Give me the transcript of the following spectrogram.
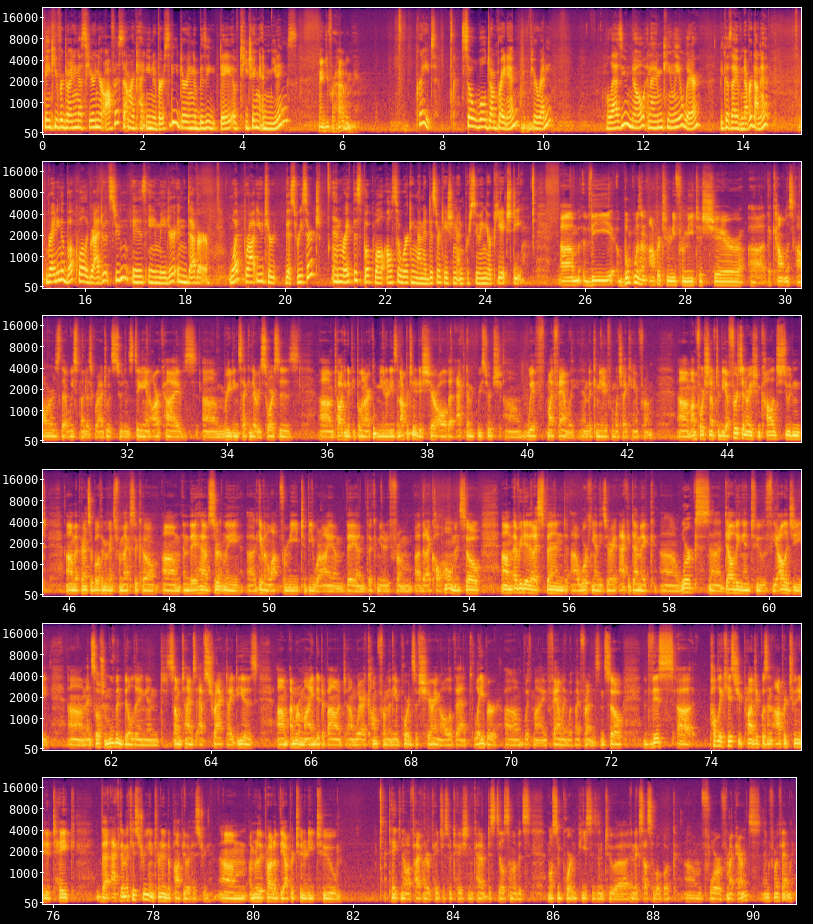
Thank you for joining us here in your office at Marquette University during a busy day of teaching and meetings. Thank you for having me. Great. So we'll jump right in mm-hmm. if you're ready. Well, as you know, and I am keenly aware because I have never done it, writing a book while a graduate student is a major endeavor. What brought you to this research and write this book while also working on a dissertation and pursuing your PhD? Um, the book was an opportunity for me to share uh, the countless hours that we spend as graduate students digging in archives, um, reading secondary sources, um, talking to people in our communities, an opportunity to share all of that academic research um, with my family and the community from which I came from. Um, I'm fortunate enough to be a first generation college student. Um, my parents are both immigrants from Mexico, um, and they have certainly uh, given a lot for me to be where I am, they and the community from uh, that I call home. And so um, every day that I spend uh, working on these very academic uh, works, uh, delving into theology um, and social movement building and sometimes abstract ideas, um, I'm reminded about um, where I come from and the importance of sharing all of that labor um, with my family and with my friends. And so, this uh, public history project was an opportunity to take that academic history and turn it into popular history. Um, I'm really proud of the opportunity to take you know a 500 page dissertation and kind of distill some of its most important pieces into a, an accessible book um, for for my parents and for my family.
